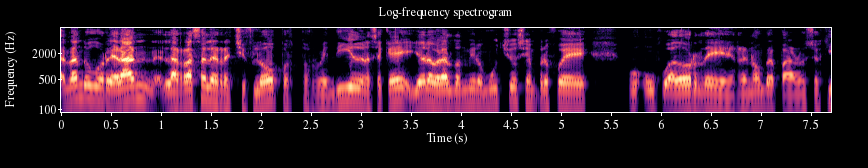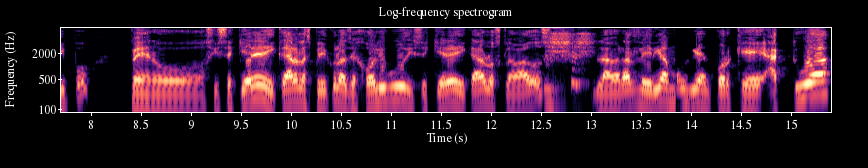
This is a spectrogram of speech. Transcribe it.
Hernando Gorriarán, la raza le rechifló por, por vendido y no sé qué, yo la verdad lo admiro mucho, siempre fue un jugador de renombre para nuestro equipo pero si se quiere dedicar a las películas de Hollywood y se quiere dedicar a los clavados, la verdad le iría muy bien, porque actúa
